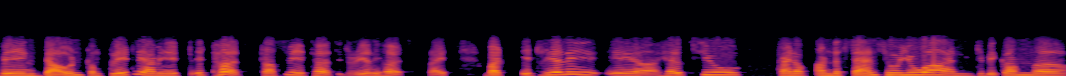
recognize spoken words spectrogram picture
being down completely, I mean, it it hurts. Trust me, it hurts. It really hurts, right? But it really uh, helps you kind of understand who you are and become a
